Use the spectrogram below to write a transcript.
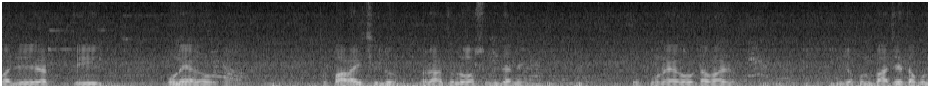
বাজে রাত্রি পৌনে এগারোটা। তো পাড়াই ছিল, রাত হলেও অসুবিধা নেই। তো পৌনে এগারোটা বাজ, যখন বাজে তখন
